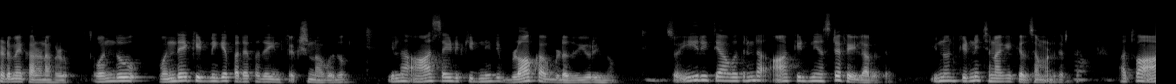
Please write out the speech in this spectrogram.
ಕಡಿಮೆ ಕಾರಣಗಳು. ಒಂದು, ಒಂದೇ ಕಿಡ್ನಿಗೆ ಪದೇ ಪದೇ ಇನ್ಫೆಕ್ಷನ್ ಆಗೋದು, ಇಲ್ಲ ಆ ಸೈಡ್ ಕಿಡ್ನಿಲಿ ಬ್ಲಾಕ್ ಆಗಿಬಿಡೋದು ಯೂರಿನು ಸೊ ಈ ರೀತಿ ಆಗೋದ್ರಿಂದ ಆ ಕಿಡ್ನಿ ಅಷ್ಟೇ ಫೇಲ್ ಆಗುತ್ತೆ. ಇನ್ನೊಂದು ಕಿಡ್ನಿ ಚೆನ್ನಾಗಿ ಕೆಲಸ ಮಾಡ್ತಿರುತ್ತೆ. ಅಥವಾ ಆ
